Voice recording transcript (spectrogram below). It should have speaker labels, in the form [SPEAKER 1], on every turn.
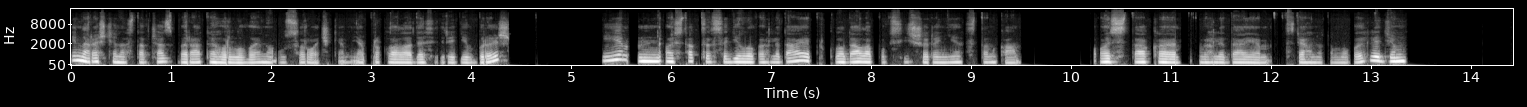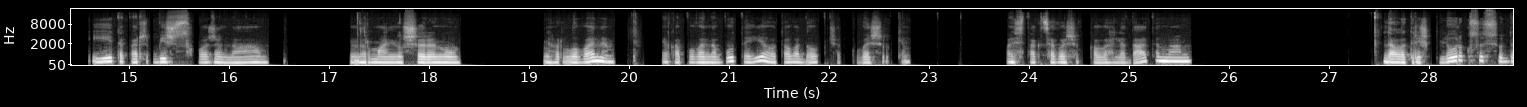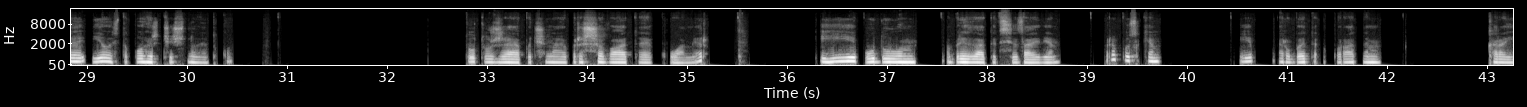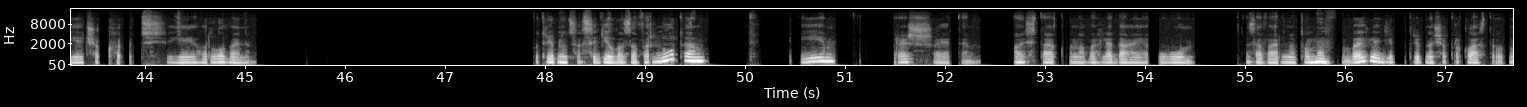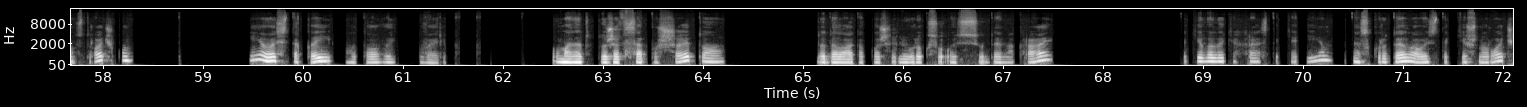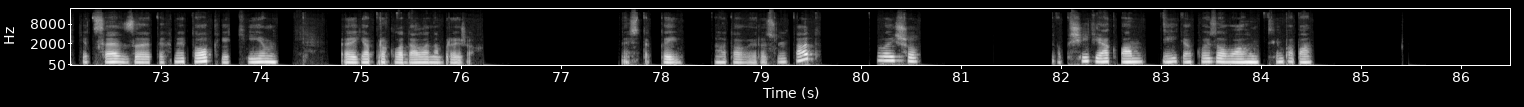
[SPEAKER 1] І нарешті настав час збирати горловину у сорочки. Я проклала 10 рядів бриж. І ось так це все діло виглядає, прокладала по всій ширині станка. Ось так е, виглядає в стягнутому вигляді. І тепер більш схоже на нормальну ширину горловини, яка повинна бути, і готова до початку вишивки. Ось так ця вишивка виглядатиме. Дала трішки люрексу сюди і ось таку гірчичну нитку. Тут уже починаю пришивати комір і буду обрізати всі зайві припуски і робити акуратним краєчок цієї горловини. Потрібно це все діло завернути і пришити. Ось так воно виглядає у завернутому вигляді. Потрібно ще прокласти одну строчку. І ось такий готовий виріб. У мене тут уже все пошито. Додала також люрексу ось сюди на край, такі великі хрестики, і скрутила ось такі шнурочки. Це з тих ниток, які е, я прокладала на брижах. Ось такий готовий результат вийшов. Напишіть, як вам, і дякую за увагу. Всім па-па!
